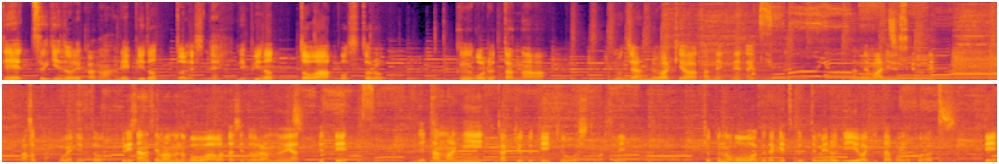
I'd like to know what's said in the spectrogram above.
で、次どれかな？レピドットですね。レピドットはポストロック、オルタナ、もうジャンル分けはわかんないですね、最近。何でもありですけどね。あ、そっか。ごめん。えっと、クリサンセマムの方は私ドラムやってて、で、たまに楽曲提供をしてますね。曲の大枠だけ作って、メロディーはギタボの子が作って、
